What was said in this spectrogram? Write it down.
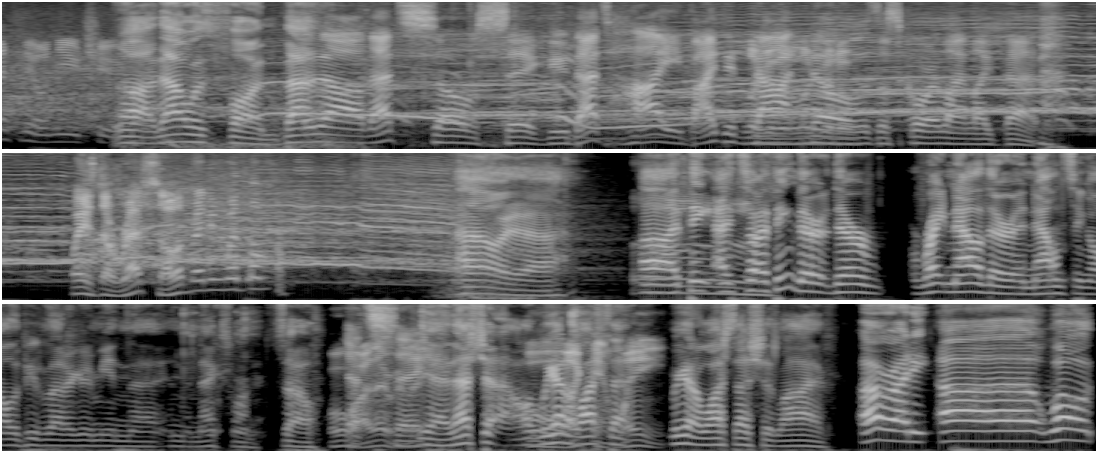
definitely on YouTube. Ah, that was fun. That No, that's so sick, dude. That's hype. I did Look not him, know it was a score line like that. Wait, is the ref celebrating with him? Oh yeah. Uh, I think I, so. I think they're they're right now they're announcing all the people that are going to be in the in the next one. So Oh, That's are they really? sick. yeah, that shit. Oh, we gotta I watch that. wait. We gotta watch that shit live. Alrighty. Uh, well,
